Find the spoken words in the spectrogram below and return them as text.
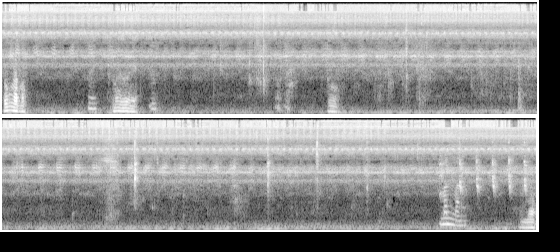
ชุกแล้วมั้ง มือเลยมันมันเนาะ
